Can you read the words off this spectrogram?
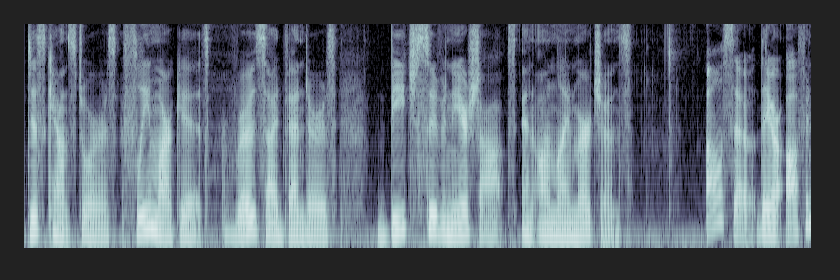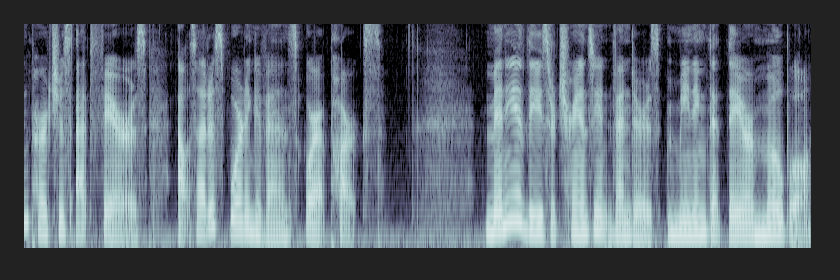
discount stores, flea markets, roadside vendors, beach souvenir shops, and online merchants. Also, they are often purchased at fairs, outside of sporting events, or at parks. Many of these are transient vendors, meaning that they are mobile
